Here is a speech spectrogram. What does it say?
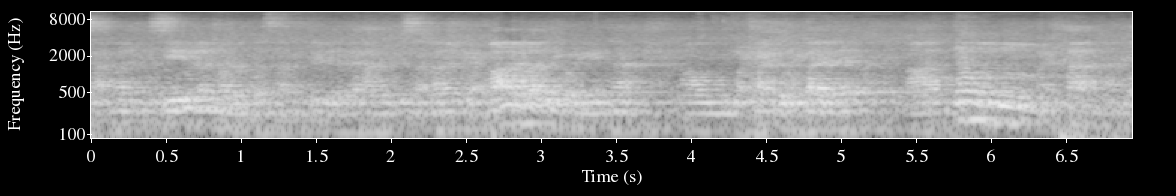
ಸಾಮಾಜಿಕ ಸೇವೆಗಳನ್ನು ಮಾಡುವಂಥ ಸಂಸ್ಥೆಗಳಿವೆ ಹಾಗಾಗಿ ಸಮಾಜಕ್ಕೆ ಅಪಾರವಾದ ಕೊಡುಗೆಯನ್ನ ಆ ಒಂದು ಮಠ ಕೊಡ್ತಾ ಇದೆ ಅಂಥ ಒಂದು ಮಠ ಅಂತ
